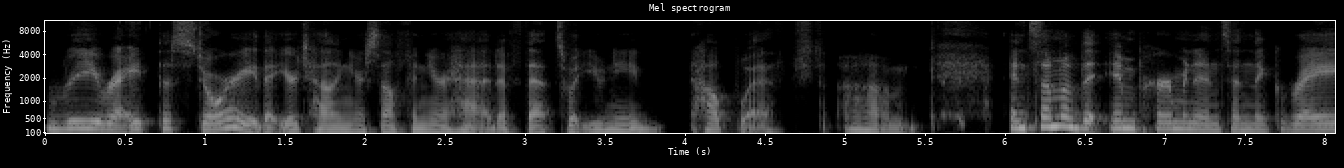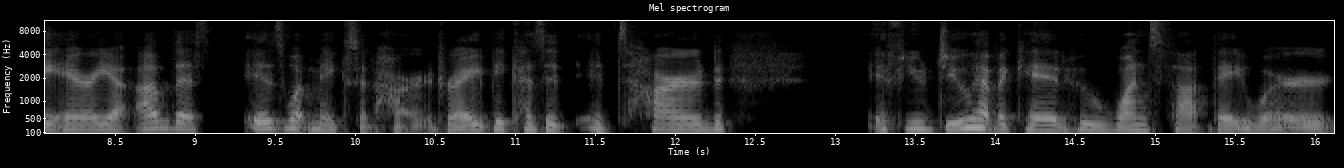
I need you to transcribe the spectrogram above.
rewrite the story that you're telling yourself in your head if that's what you need help with. Um, and some of the impermanence and the gray area of this is what makes it hard right? Because it it's hard if you do have a kid who once thought they were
